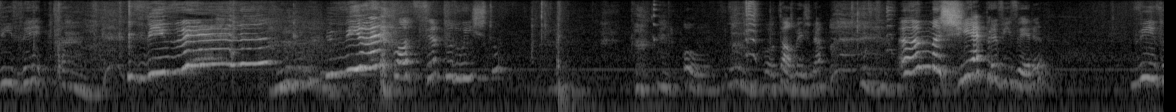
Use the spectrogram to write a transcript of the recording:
Viver. Viver! Viver pode ser tudo isto? Ou, ou talvez não. Ah, mas se é para viver, vive.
